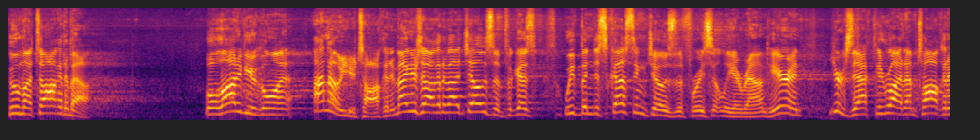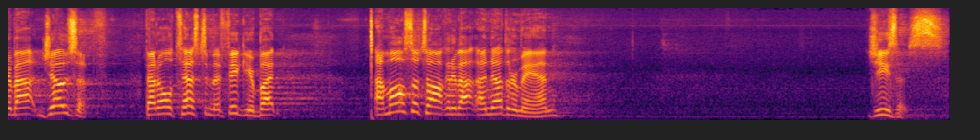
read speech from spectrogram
Who am I talking about? Well, a lot of you are going, I know you're talking about. You're talking about Joseph because we've been discussing Joseph recently around here, and you're exactly right. I'm talking about Joseph, that Old Testament figure. But I'm also talking about another man, Jesus.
